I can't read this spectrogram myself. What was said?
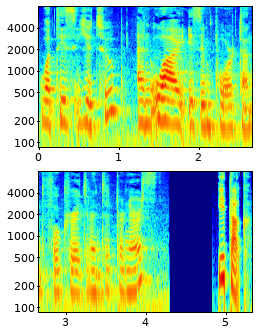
what is YouTube and why it's important for creative entrepreneurs. Итак,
